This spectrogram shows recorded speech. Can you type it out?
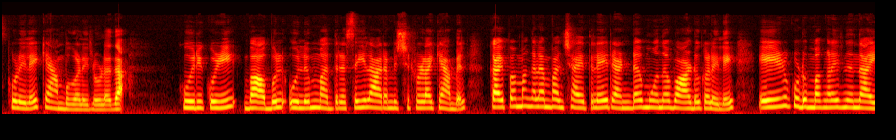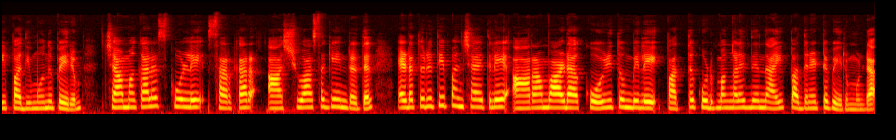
സ്കൂളിലെ ക്യാമ്പുകളിലുള്ളത്. കൂരിക്കുഴി ബാബുൽ ഉലും മദ്രസയിൽ ആരംഭിച്ചിട്ടുള്ള ക്യാമ്പിൽ കൈപ്പമംഗലം പഞ്ചായത്തിലെ രണ്ട് മൂന്ന് വാർഡുകളിലെ ഏഴ് കുടുംബങ്ങളിൽ നിന്നായി പതിമൂന്ന് പേരും ചാമക്കാല സ്കൂളിലെ സർക്കാർ ആശ്വാസ കേന്ദ്രത്തിൽ എടത്തുരുത്തി പഞ്ചായത്തിലെ ആറാം വാർഡ് കോഴിത്തുമ്പിലെ പത്ത് കുടുംബങ്ങളിൽ നിന്നായി പതിനെട്ട് പേരുമുണ്ട്.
